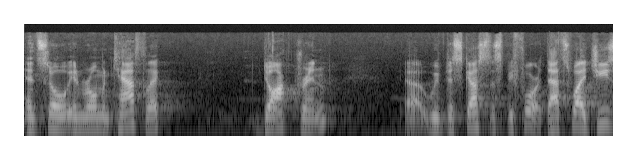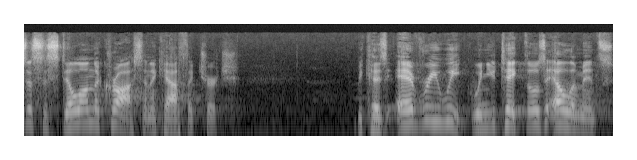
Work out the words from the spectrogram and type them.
And so in Roman Catholic doctrine, uh, we've discussed this before. That's why Jesus is still on the cross in a Catholic church. Because every week, when you take those elements,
